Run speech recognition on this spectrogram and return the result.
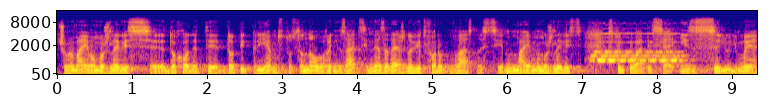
що ми маємо можливість е, доходити до підприємств, установ, організацій незалежно від форм власності. Ми маємо можливість спілкуватися із людьми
